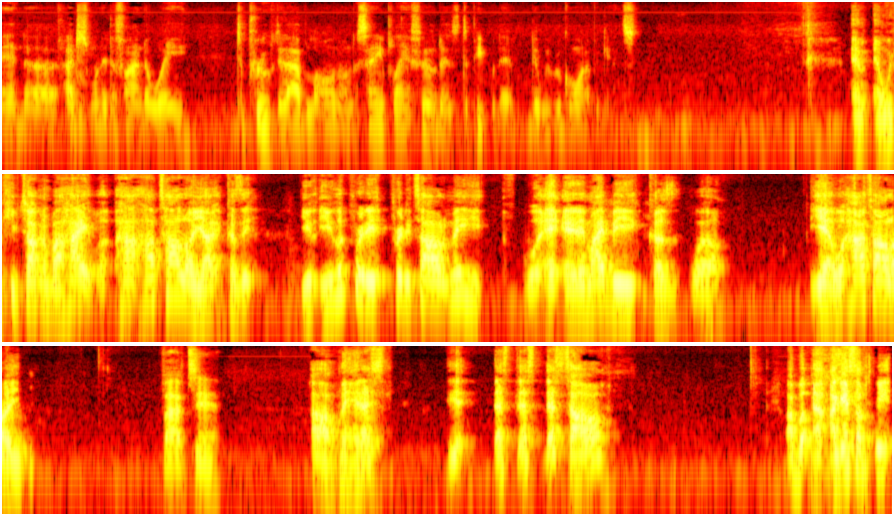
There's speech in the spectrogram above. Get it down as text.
and uh, I just wanted to find a way to prove that I belonged on the same playing field as the people that, that we were going up against. And, and we keep talking about height. How, how tall are y'all? Because it you you look pretty pretty tall to me. Well, and it might be because well, yeah. Well, how tall are you? Five ten. Oh man, that's yeah, that's that's that's tall. I, but I I guess I'm seeing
